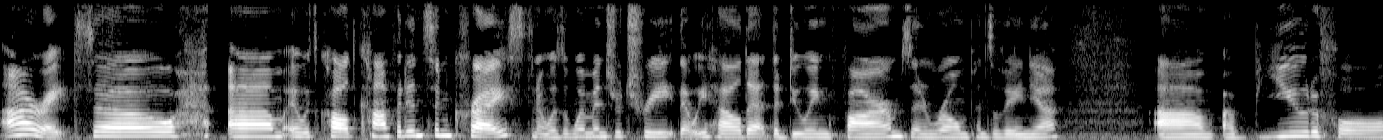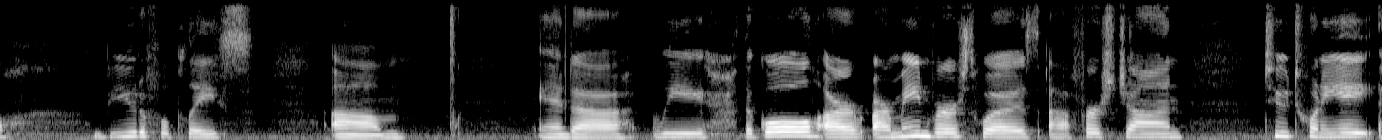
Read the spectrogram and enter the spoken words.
All right, so um, it was called Confidence in Christ, and it was a women's retreat that we held at the Doing Farms in Rome, Pennsylvania. Um, a beautiful, beautiful place. Um, and uh, we, the goal, our, our main verse was uh, 1 John 2:28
